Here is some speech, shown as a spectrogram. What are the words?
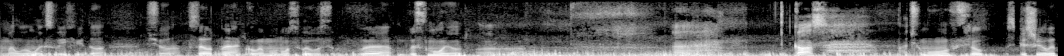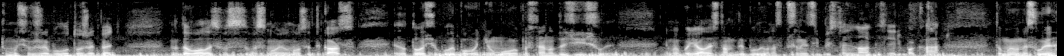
в минулих своїх відео, що все одне, коли ми вносили в весною е, е, газ, а чому все спішили, тому що вже було теж опять не давалось весною вносити газ із-за того, що були погодні умови, постійно дожі йшли. І ми боялись там, де були у нас пшениці після льна, після ріпака, то ми внесли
